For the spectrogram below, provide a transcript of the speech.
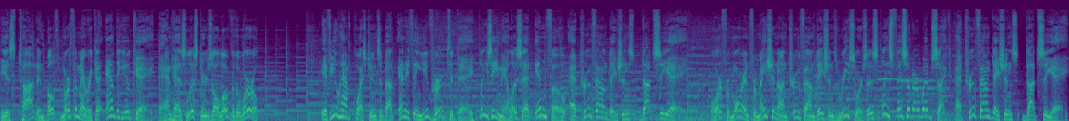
he is taught in both North America and the UK and has listeners all over the world. If you have questions about anything you've heard today, please email us at info at truefoundations.ca. Or for more information on True Foundations resources, please visit our website at truefoundations.ca.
